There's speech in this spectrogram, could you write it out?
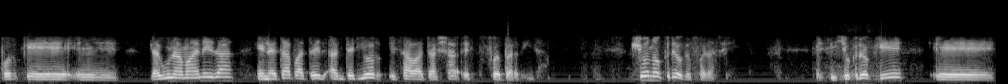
porque eh, de alguna manera en la etapa anterior esa batalla fue perdida. Yo no creo que fuera así. Es decir, yo creo que eh,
